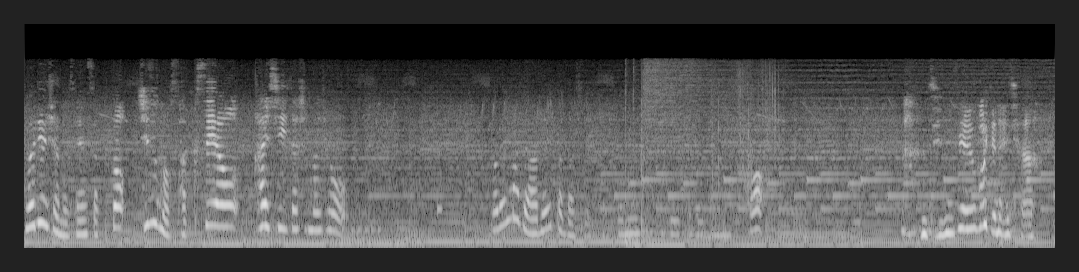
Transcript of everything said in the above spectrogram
お漂流者の詮索と地図の作成を開始いたしましょう。それまで歩いた場所を確認していただけますか？全然動いてないじゃん。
